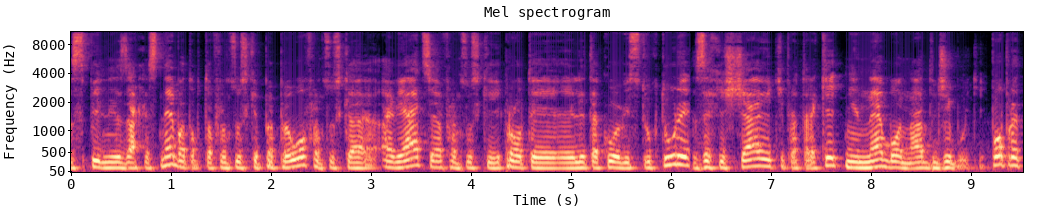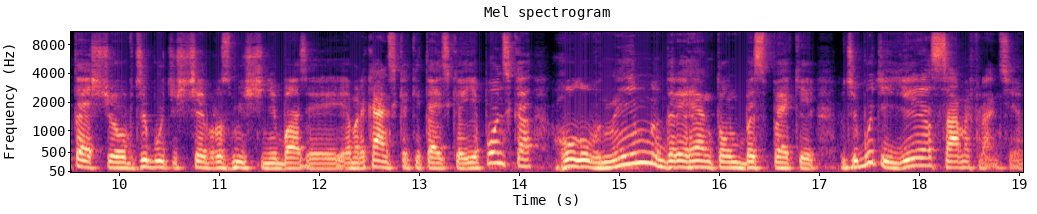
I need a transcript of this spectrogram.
спільний захист неба, тобто французьке ППО, французька авіація, французькі протилітакові структури захищають і протиракетні небо над Джибуті. Попри те, що в Джибуті ще розміщені бази американська, китайська і японська, головним диригентом безпеки в Джибуті є саме Франція.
